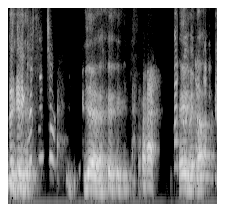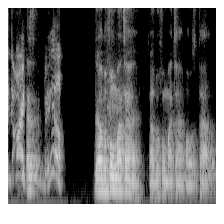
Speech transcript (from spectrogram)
The English teacher? yeah. Right. I Hey, man, that- big argument. That was before my time. That was before my time. I was a toddler.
